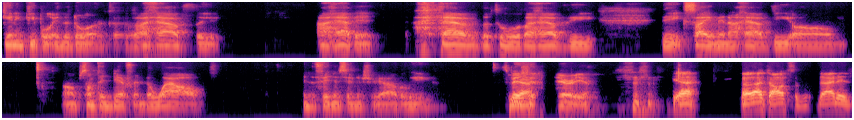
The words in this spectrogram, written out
getting people in the door because I have the I have it I have the tools I have the the excitement I have the um, um something different the wow in the fitness industry I believe especially yeah. area yeah. No, that's awesome. That is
